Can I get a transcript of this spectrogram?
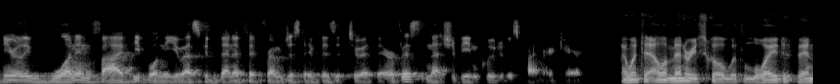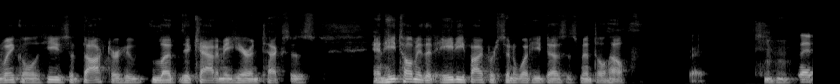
nearly one in five people in the US could benefit from just a visit to a therapist, and that should be included as primary care. I went to elementary school with Lloyd Van Winkle. He's a doctor who led the academy here in Texas. And he told me that 85% of what he does is mental health. Mm-hmm. I,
